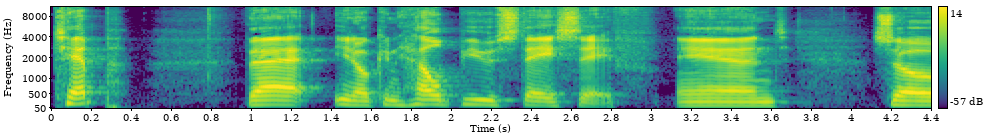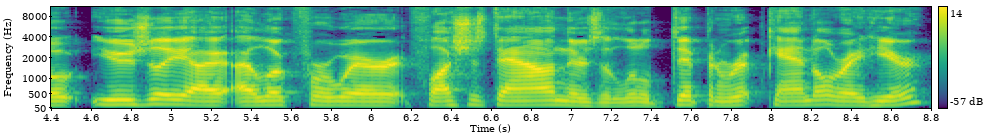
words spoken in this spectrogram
tip that you know can help you stay safe and so usually I, I look for where it flushes down. There's a little dip and rip candle right here.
